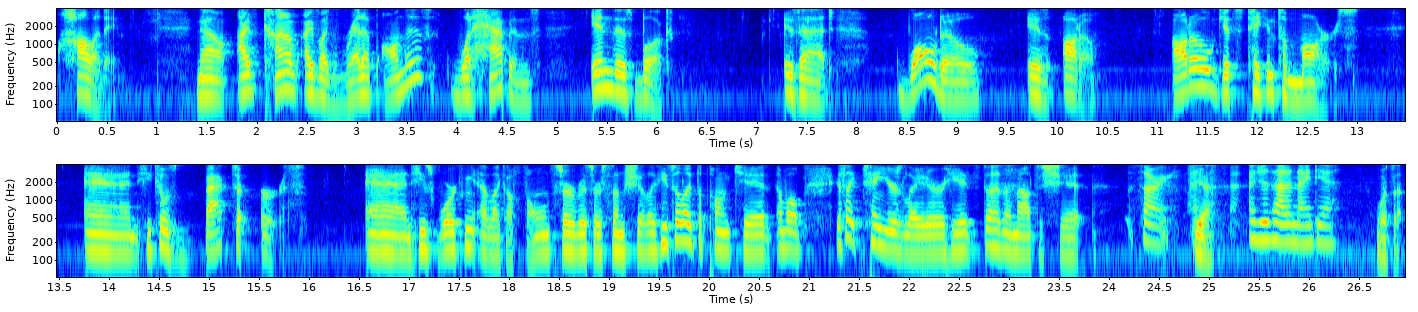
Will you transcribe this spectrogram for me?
Holiday. Now, I've kind of I've like read up on this. What happens in this book is that Waldo is Otto. Otto gets taken to Mars and he comes back to Earth. And he's working at like a phone service or some shit. Like he's still like the punk kid. And well, it's like ten years later. He still hasn't amounted to shit. Sorry. Yeah. I just had an idea. What's up?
